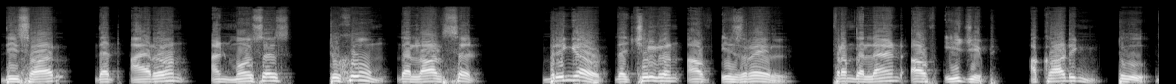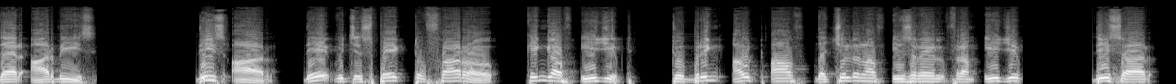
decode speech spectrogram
These are that Aaron and Moses to whom the Lord said, Bring out the children of Israel from the land of Egypt according to their armies. These are they which spake to Pharaoh, king of Egypt, to bring out of the children of Israel from Egypt. These are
